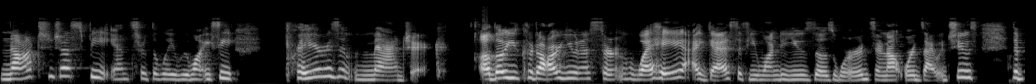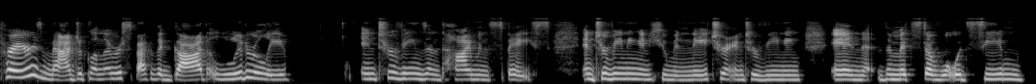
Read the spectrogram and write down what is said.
not to just be answered the way we want. You see, prayer isn't magic. Although you could argue in a certain way, I guess, if you wanted to use those words, they're not words I would choose. The prayer is magical in the respect that God literally intervenes in time and space, intervening in human nature, intervening in the midst of what would seem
